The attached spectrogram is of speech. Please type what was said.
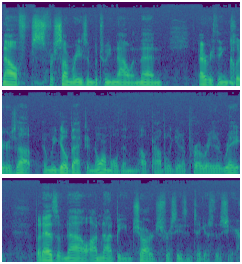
Now, if for some reason between now and then, everything clears up and we go back to normal, then I'll probably get a prorated rate. But as of now, I'm not being charged for season tickets this year.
